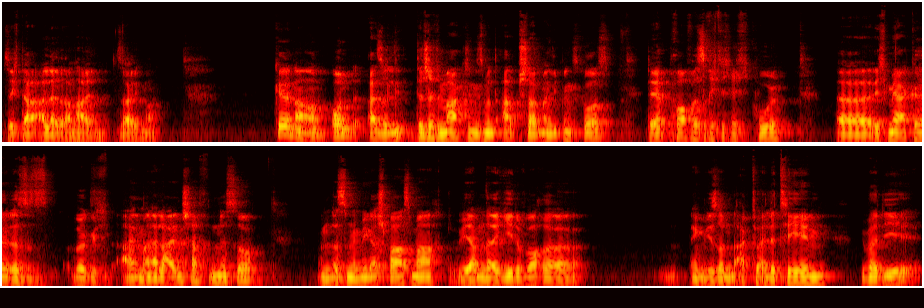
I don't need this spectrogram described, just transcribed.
sich da alle dran halten, sage ich mal. Genau. Und also Digital Marketing ist mit Abstand mein Lieblingskurs. Der Prof ist richtig, richtig cool. Äh, ich merke, dass es wirklich eine meiner Leidenschaften ist so. Und dass es mir mega Spaß macht. Wir haben da jede Woche irgendwie so aktuelle Themen, über die,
